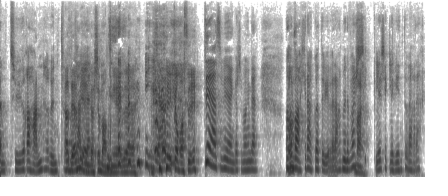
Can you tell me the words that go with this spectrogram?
en tur av han rundt. Ja, det er mye engasjement, det, kan man si. Det er så mye engasjement, det. Men han var ikke der akkurat da vi var der, men det var skikkelig skikkelig fint å være der.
